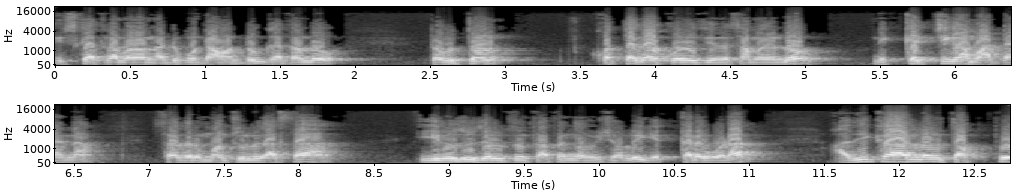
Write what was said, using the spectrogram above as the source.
ఇసుక అక్రమాలను అడ్డుకుంటామంటూ గతంలో ప్రభుత్వం కొత్తగా కొలుగుతున్న సమయంలో నిక్కచ్చిగా మాట్లాడిన సదరు మంత్రులు కాస్త ఈ రోజు జరుగుతున్న తతంగం విషయంలో ఎక్కడ కూడా అధికారులను తప్పు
